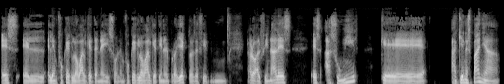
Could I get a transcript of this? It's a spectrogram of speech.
es el, el, enfoque global que tenéis o el enfoque global que tiene el proyecto. Es decir, mm, claro, al final es, es asumir que aquí en España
